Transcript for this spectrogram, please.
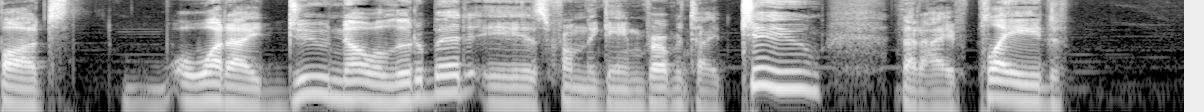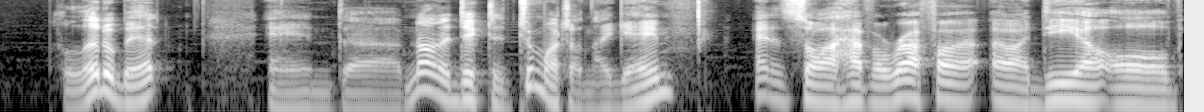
But what I do know a little bit is from the game Vermintide 2 that I've played a little bit and uh, not addicted too much on that game. And so I have a rough uh, idea of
